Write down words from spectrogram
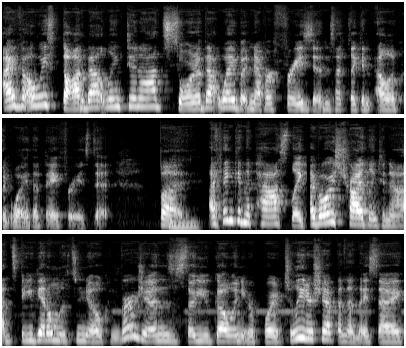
I've always thought about LinkedIn ads sort of that way, but never phrased it in such like an eloquent way that they phrased it. But mm. I think in the past, like I've always tried LinkedIn ads, but you get almost no conversions. So you go and you report it to leadership, and then they say,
